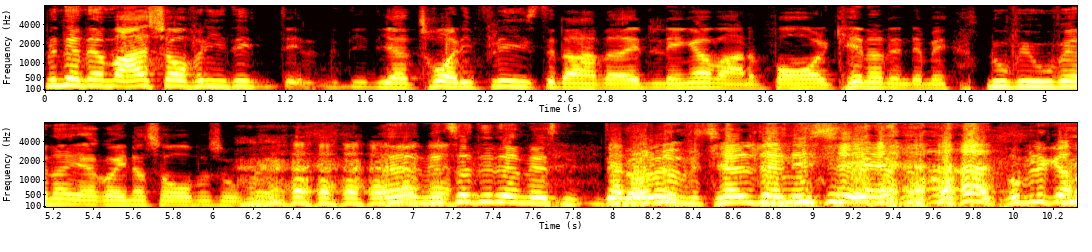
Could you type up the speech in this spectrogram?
men den er meget sjov, fordi det, det, det, jeg tror, at de fleste, der har været i et længerevarende forhold, kender den der med, nu er vi uvenner, jeg går ind og sover på sofaen. Ja, men så det der med sådan, det Er noget, du fortælle, Dennis, øh, publikum?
